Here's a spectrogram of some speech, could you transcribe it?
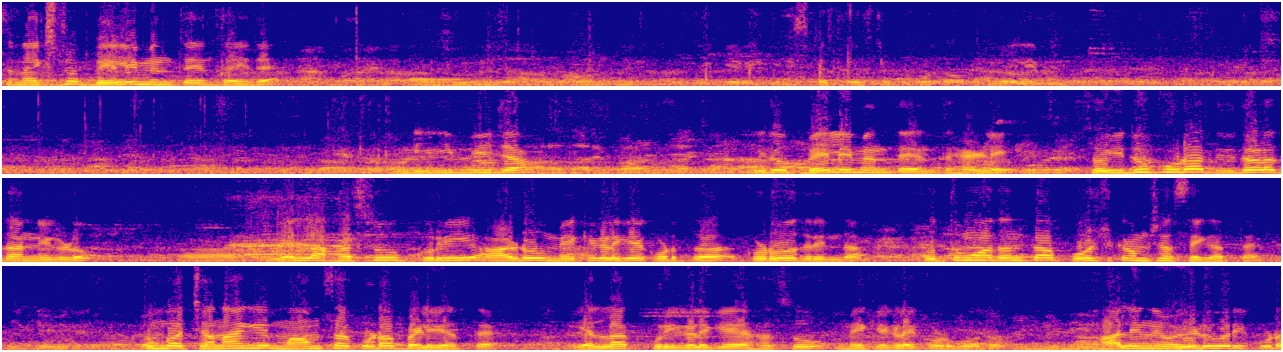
ಸೊ ನೆಕ್ಸ್ಟು ಬೇಲಿ ಮೆಂತೆ ಅಂತ ಇದೆ. ನೋಡಿ ಈ ಬೀಜ ಇದು ಬೇಲಿ ಮೆಂತೆ ಅಂತ ಹೇಳಿ. ಸೊ ಇದು ಕೂಡ ದ್ವಿದಳ ಧಾನ್ಯಗಳು. ಎಲ್ಲ ಹಸು ಕುರಿ ಆಡು ಮೇಕೆಗಳಿಗೆ ಕೊಡ್ತಾ ಕೊಡುವುದರಿಂದ ಉತ್ತಮವಾದಂಥ ಪೋಷಕಾಂಶ ಸಿಗತ್ತೆ. ತುಂಬ ಚೆನ್ನಾಗಿ ಮಾಂಸ ಕೂಡ ಬೆಳೆಯುತ್ತೆ. ಎಲ್ಲ ಕುರಿಗಳಿಗೆ ಹಸು ಮೇಕೆಗಳೇ ಕೊಡ್ಬೋದು. ಹಾಲಿನ ಇಳುವರಿ ಕೂಡ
